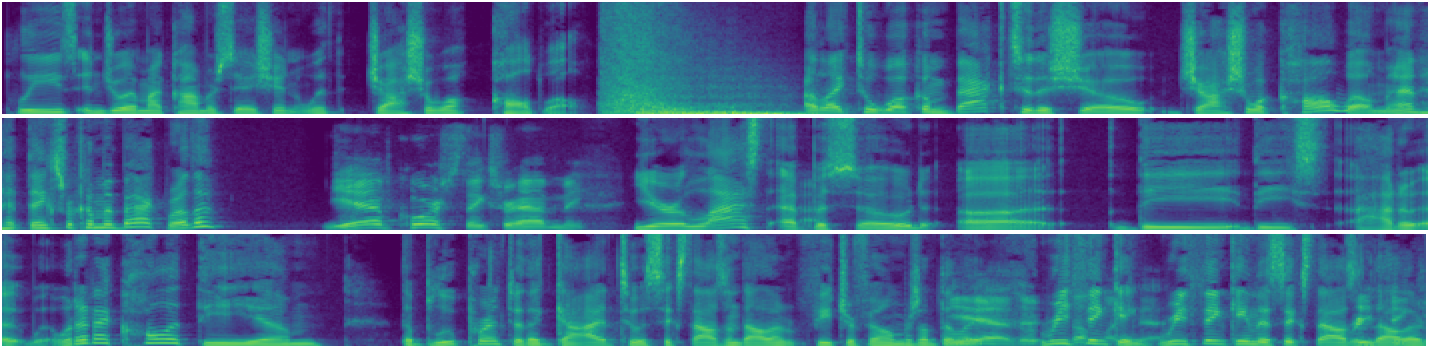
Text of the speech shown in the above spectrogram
please enjoy my conversation with Joshua Caldwell. I'd like to welcome back to the show Joshua Caldwell, man. Thanks for coming back, brother. Yeah, of course. Thanks for having me. Your last episode, uh, the the how do uh, what did I call it? The um the blueprint or the guide to a six thousand dollar feature film or something like that? yeah, like rethinking like rethinking the six thousand dollar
